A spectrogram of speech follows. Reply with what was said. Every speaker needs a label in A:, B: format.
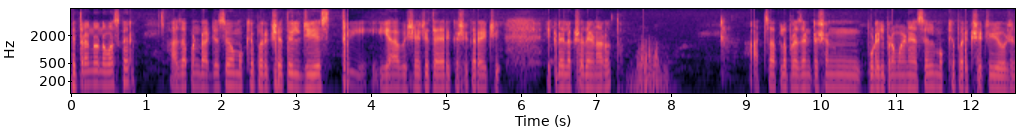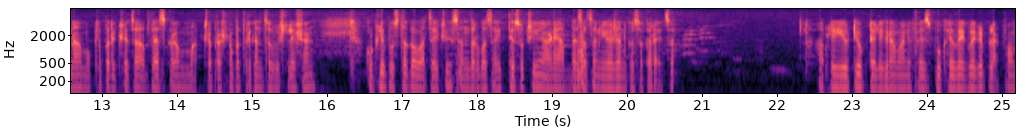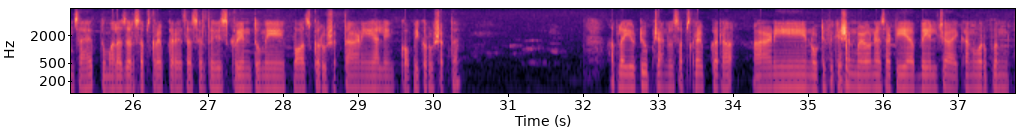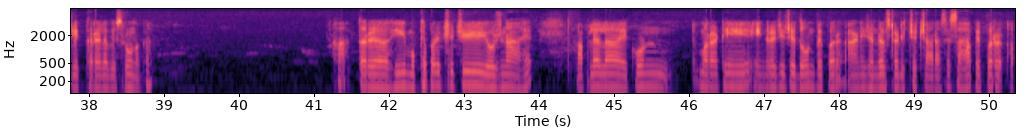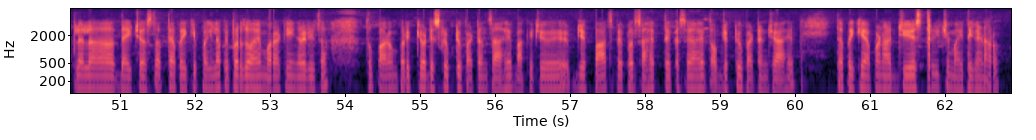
A: मित्रांनो नमस्कार. आज आपण राज्यसेवा मुख्य परीक्षेतील जी एस थ्री या विषयाची तयारी कशी करायची इकडे लक्ष देणार आहोत. आजचं आपलं प्रेझेंटेशन पुढील प्रमाणे असेल. मुख्य परीक्षेची योजना मुख्य परीक्षेचा अभ्यासक्रम मागच्या प्रश्नपत्रिकांचं विश्लेषण कुठली पुस्तकं वाचायची संदर्भ साहित्यसूची आणि अभ्यासाचं नियोजन कसं करायचं. आपले यूट्यूब टेलिग्राम आणि फेसबुक हे वेगवेगळे प्लॅटफॉर्म्स आहेत. तुम्हाला जर सबस्क्राईब करायचं असेल तर ही स्क्रीन तुम्ही पॉज करू शकता आणि या लिंक कॉपी करू शकता. आपला यूट्यूब चॅनल सबस्क्राईब करा आणि नोटिफिकेशन मिळवण्यासाठी या बेलच्या आयकॉनवर पण क्लिक करायला विसरू नका. हां तर ही मुख्य परीक्षेची योजना आहे. आपल्याला एकूण मराठी इंग्रजीचे दोन पेपर आणि जनरल स्टडीजचे चार असे सहा पेपर आपल्याला द्यायचे असतात. त्यापैकी पहिला पेपर जो आहे मराठी इंग्रजीचा तो पारंपरिक किंवा डिस्क्रिप्टिव्ह पॅटर्नचा आहे. बाकीचे जे पाच पेपर्स आहेत ते कसे आहेत ऑब्जेक्टिव्ह पॅटर्नचे आहेत. त्यापैकी आपण आज जी एस थ्रीची माहिती घेणार आहोत.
